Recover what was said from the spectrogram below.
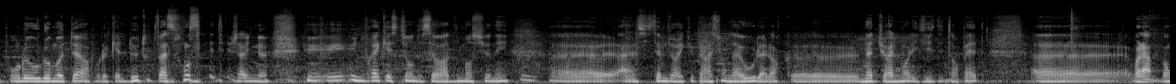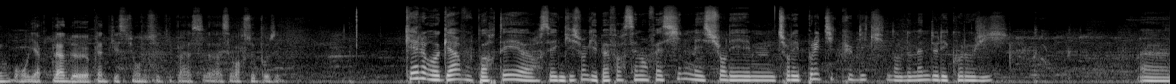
pour le houlomoteur, moteur, pour lequel de toute façon c'est déjà une, une, vraie question de savoir dimensionner mm. un système de récupération de la houle alors que naturellement il existe des tempêtes. voilà, donc bon, il y a plein de, plein de questions de ce qui passe à savoir se poser. Quel regard vous portez, alors c'est une question qui n'est pas forcément facile, mais sur les, sur les politiques publiques dans le domaine de l'écologie? Euh,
